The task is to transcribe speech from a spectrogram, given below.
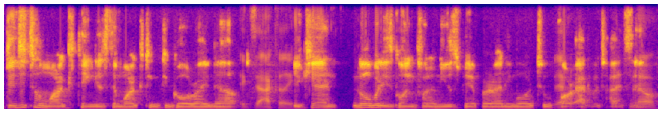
digital marketing is the marketing to go right now. Exactly. You can't. Nobody's going for a newspaper anymore to Yeah. for advertising. No,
